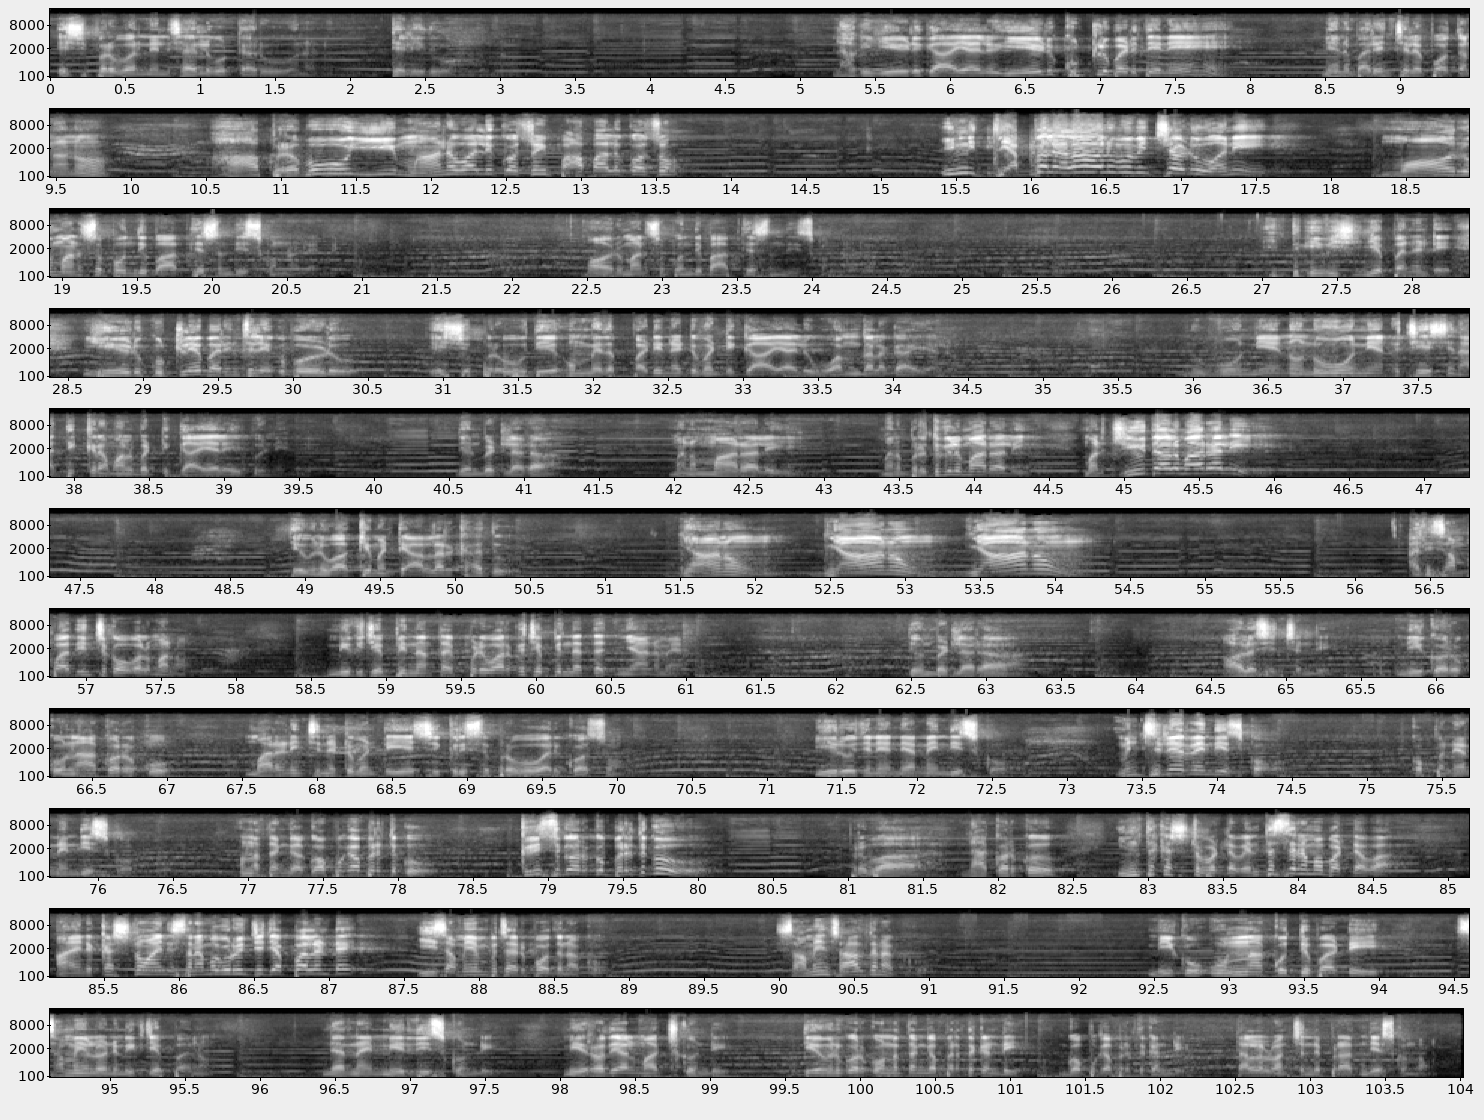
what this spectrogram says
యశ్వ్రభు అని ఎన్నిసార్లు కొట్టారు అన్నాడు. తెలీదు నాకు ఏడు గాయాలు ఏడు కుట్లు పడితేనే నేను భరించలేకపోతున్నాను. ఆ ప్రభువు ఈ మానవాళి కోసం ఈ పాపాల కోసం ఇన్ని దెబ్బలు ఎలా అనుభవించాడు అని మారు మనసు పొంది బాప్తీసం తీసుకున్నాడు మారు మనసు పొంది బాప్తీసం తీసుకున్నాడు. ఇంతకీ ఈ విషయం చెప్పానంటే ఏడు కుట్లే భరించలేకపోయాడు. యశుప్రభు దేహం మీద పడినటువంటి గాయాలు వందల గాయాలు. నువ్వు నేను నువ్వు నేను చేసిన అతిక్రమాలు బట్టి గాయాలైపోయినాయి దేని పెట్టలారా మనం మారాలి మన బ్రతుకులు మారాలి మన జీవితాలు మారాలి. దేవుని వాక్యం అంటే అల్లరి కాదు. జ్ఞానం జ్ఞానం జ్ఞానం. అది సంపాదించుకోవాలి మనం. మీకు చెప్పిందంతా ఇప్పటి వరకు చెప్పిందంత జ్ఞానమే. దేవుని బిడ్డలారా ఆలోచించండి. నీ కొరకు నా కొరకు మరణించినటువంటి యేసుక్రీస్తు ప్రభు వారి కోసం ఈరోజు నేను నిర్ణయం తీసుకో. మంచి నిర్ణయం తీసుకో. గొప్ప నిర్ణయం తీసుకో. ఉన్నతంగా గొప్పగా బ్రతుకు. క్రీస్తు కొరకు బ్రతుకు. ప్రభా నా కొరకు ఇంత కష్టపడ్డావా ఎంత శ్రమ పడ్డావా ఆయన కష్టం ఆయన శ్రమ గురించి చెప్పాలంటే ఈ సమయం సరిపోదు నాకు. సమయం చాలదు నాకు. మీకు ఉన్న కొద్దిపాటి సమయంలోనే మీకు చెప్పాను. నిర్ణయం మీరు తీసుకోండి మీ హృదయాలు మార్చుకోండి దేవుని కొరకు ఉన్నతంగా బ్రతకండి గొప్పగా బ్రతకండి. తలలు వంచండి ప్రార్థన చేసుకుందాం.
